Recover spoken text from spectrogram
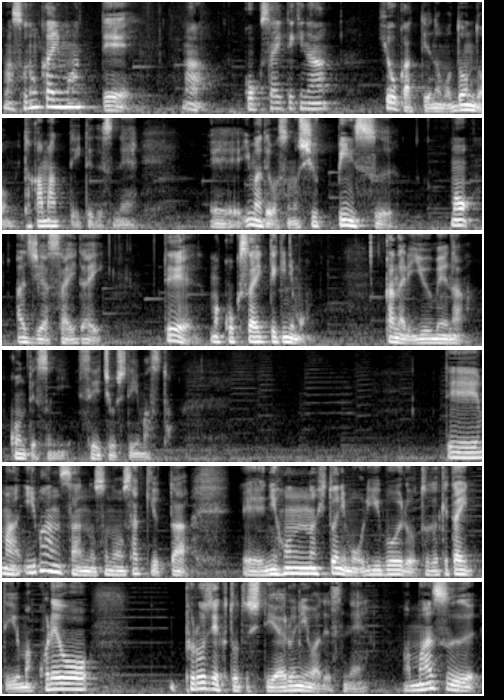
まあ、その会もあって、まあ、国際的な評価っていうのもどんどん高まっていてですね、えー、今ではその出品数もアジア最大で、まあ、国際的にもかなり有名なコンテストに成長していますと。でまあイヴァンさんのそのさっき言った、えー、日本の人にもオリーブオイルを届けたいっていう、まあ、これをプロジェクトとしてやるにはですね、まあ、まず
